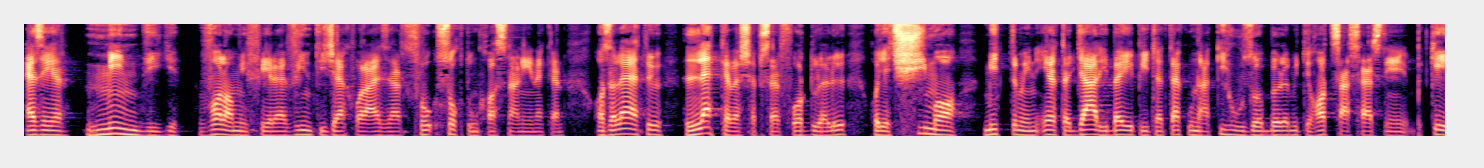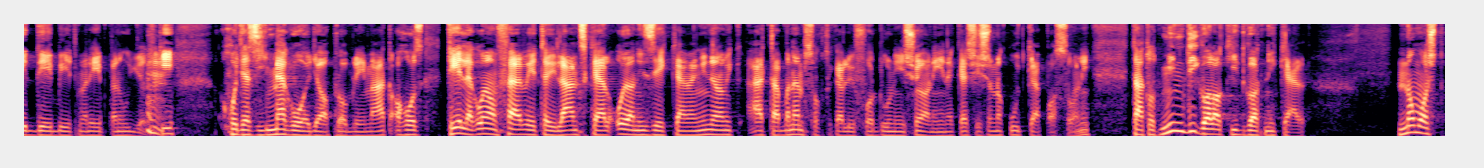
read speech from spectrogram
ezért mindig valamiféle vintage equalizer szoktunk használni éneken. Az a lehető legkevesebbszer fordul elő, hogy egy sima, mit tudom én, érted, gyári beépített ekunál kihúzol belőle, mint 600 hz 2 dB-t, mert éppen úgy jött ki, hogy ez így megoldja a problémát. Ahhoz tényleg olyan felvételi lánc kell, olyan izékkel, meg minden, amik általában nem szoktak előfordulni, és olyan énekes, és annak úgy kell passzolni. Tehát ott mindig alakítgatni kell. Na most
